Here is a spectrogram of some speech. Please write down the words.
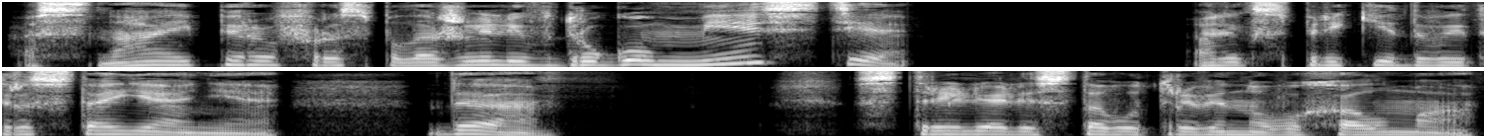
А снайперов расположили в другом месте? Алекс прикидывает расстояние. Да, стреляли с того травяного холма.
